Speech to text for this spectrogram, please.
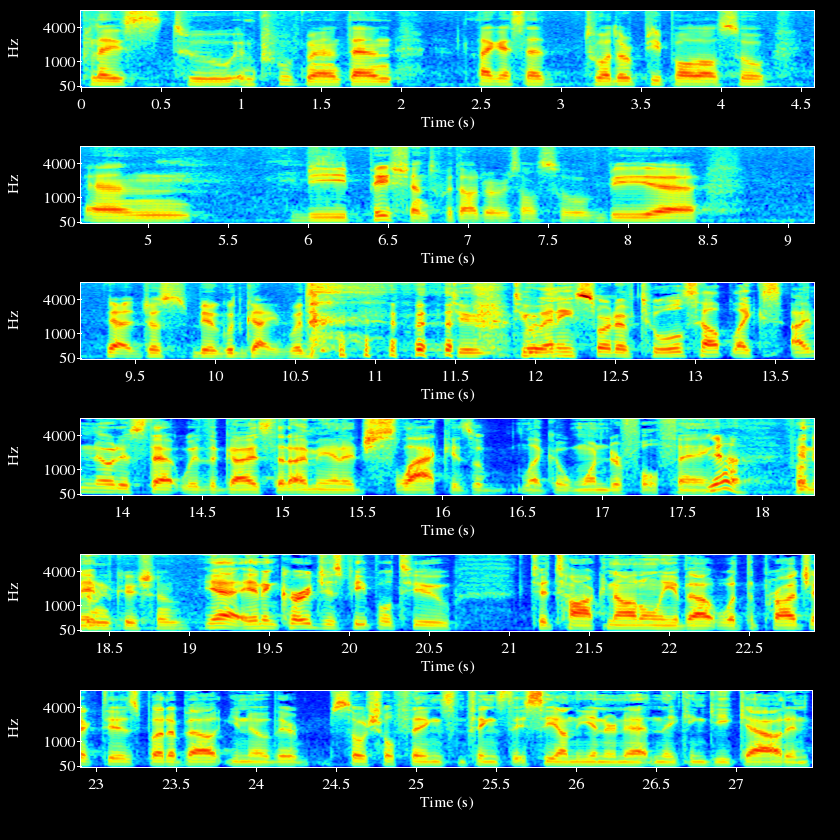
place to improvement and like i said to other people also and be patient with others also be uh, yeah just be a good guy with do do any sort of tools help? Like I've noticed that with the guys that I manage, Slack is a like a wonderful thing. yeah for And it- communication Yeah, it encourages people to to talk not only about what the project is, but about you know their social things and things they see on the internet, and they can geek out and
